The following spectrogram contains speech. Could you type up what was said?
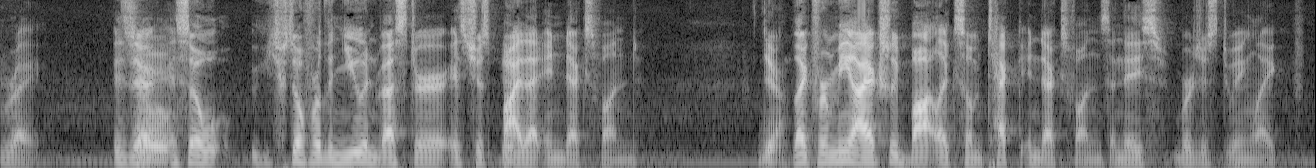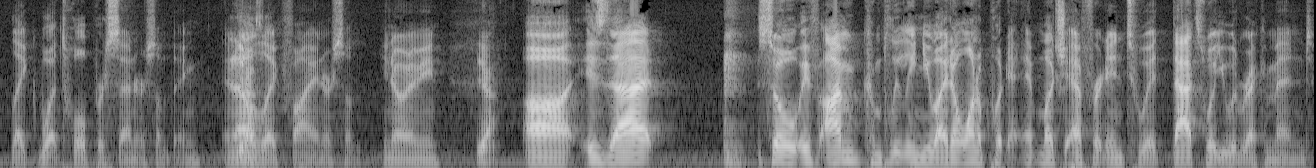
Right. Is there So- so so for the new investor, it's just buy Yeah. that index fund. Yeah. Like for me, I actually bought like some tech index funds, and they were just doing like like what twelve percent or something, and I was like fine or something. You know what I mean? Yeah. Uh, is that so? If I'm completely new, I don't want to put much effort into it. That's what you would recommend.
